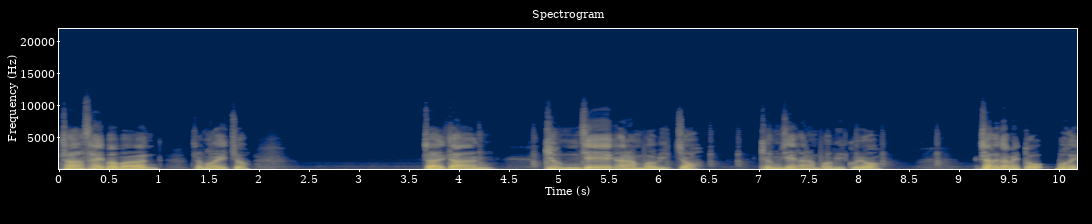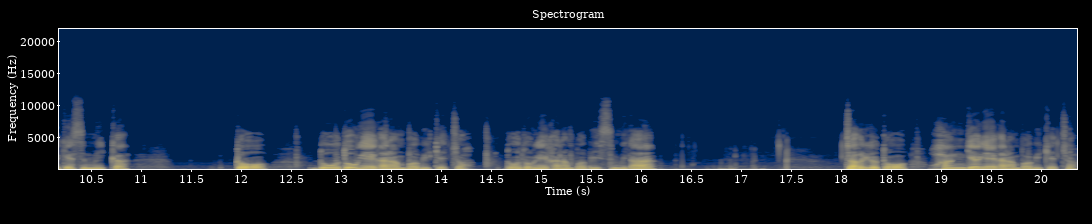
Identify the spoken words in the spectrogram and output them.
자, 사회법은 자 뭐가 있죠? 자, 일단 경제에 관한 법이 있죠. 경제에 관한 법이 있고요. 자, 그 다음에 또 뭐가 있겠습니까? 또 노동에 관한 법이 있겠죠. 노동에 관한 법이 있습니다. 자, 그리고 또 환경에 관한 법이 있겠죠.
